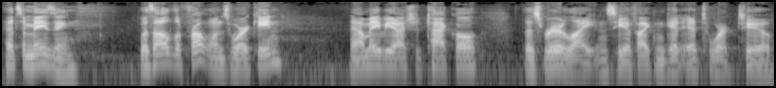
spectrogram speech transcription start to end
That's amazing. With all the front ones working, now maybe I should tackle this rear light and see if I can get it to work too.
